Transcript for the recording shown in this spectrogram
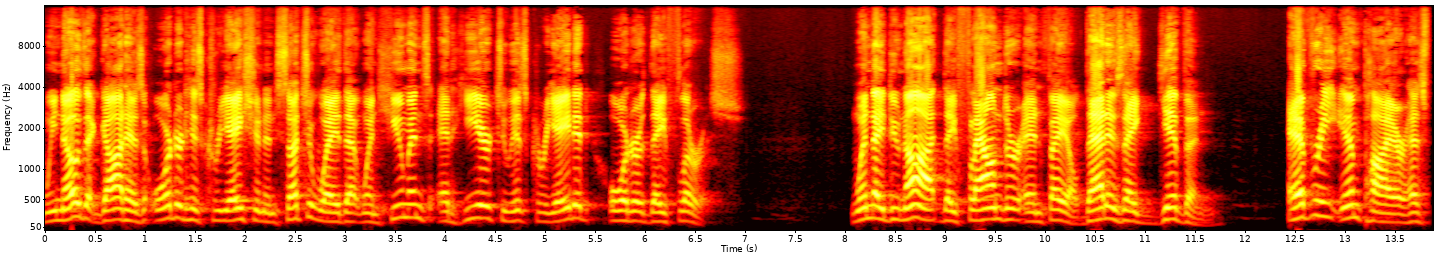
We know that God has ordered his creation in such a way that when humans adhere to his created order, they flourish. When they do not, they flounder and fail. That is a given. Every empire has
